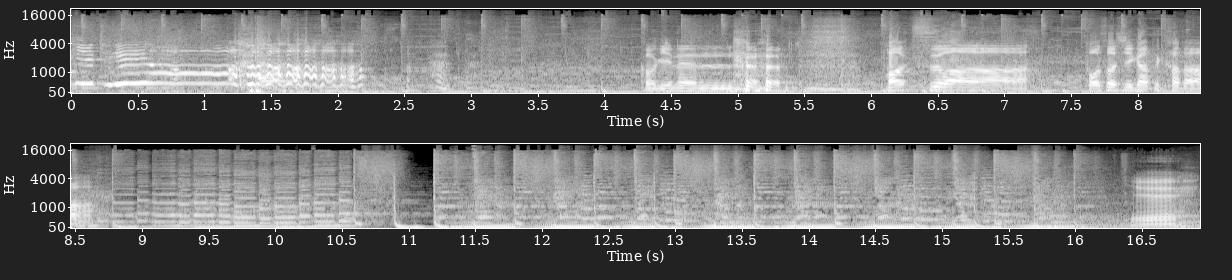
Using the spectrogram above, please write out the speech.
힐 두 개요. 거기는 박스와 버섯이 가득하다. 예,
